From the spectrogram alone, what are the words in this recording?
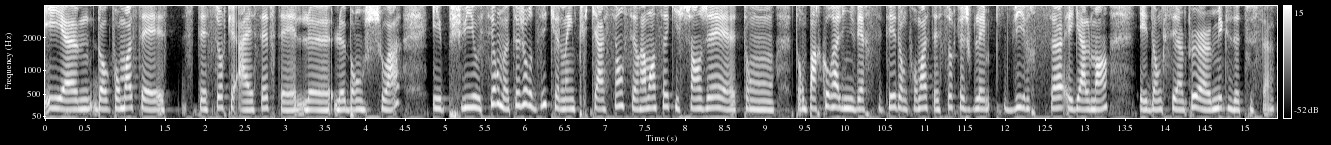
Et euh, donc, pour moi, c'était sûr que ASF, c'était le, le, bon choix. Et puis aussi, on m'a toujours dit que l'implication, c'est vraiment ça qui changeait euh, ton, ton parcours à l'université. Donc, pour moi, c'était sûr que je voulais vivre ça également. Et donc, c'est un peu un mix de tout ça.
